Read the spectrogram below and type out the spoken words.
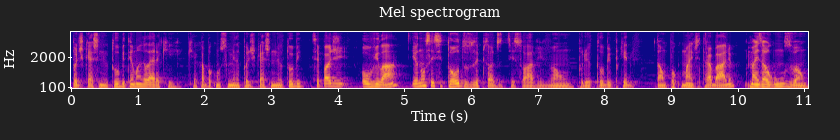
podcast no YouTube, tem uma galera que, que acaba consumindo podcast no YouTube. Você pode ouvir lá. Eu não sei se todos os episódios de Stay Suave vão pro YouTube, porque dá um pouco mais de trabalho, mas alguns vão.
